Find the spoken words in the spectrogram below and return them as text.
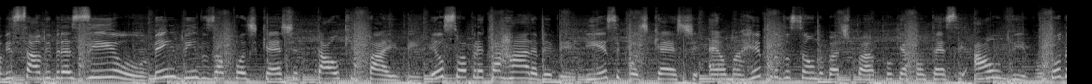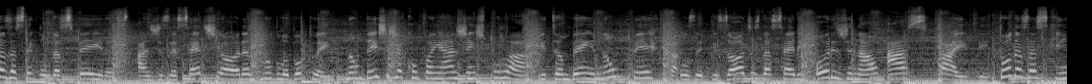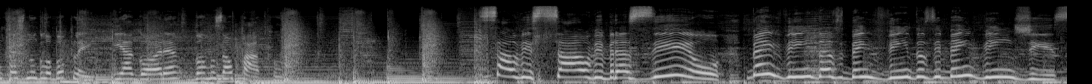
Salve, salve Brasil! Bem-vindos ao podcast Talk 5. Eu sou a Preta Rara, bebê, e esse podcast é uma reprodução do bate-papo que acontece ao vivo, todas as segundas-feiras, às 17 horas no Globoplay. Não deixe de acompanhar a gente por lá e também não perca os episódios da série original As 5, todas as quintas no Globoplay. E agora, vamos ao papo. Salve, salve Brasil! Bem-vindas, bem-vindos e bem-vindes!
